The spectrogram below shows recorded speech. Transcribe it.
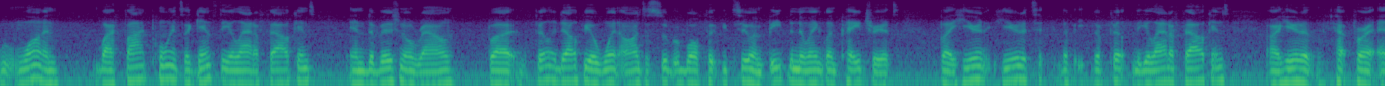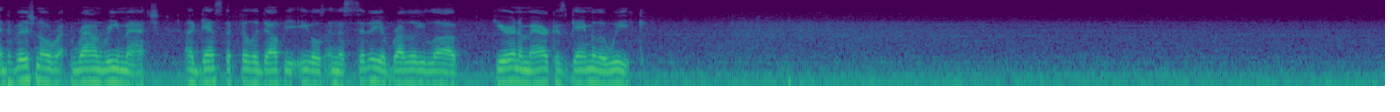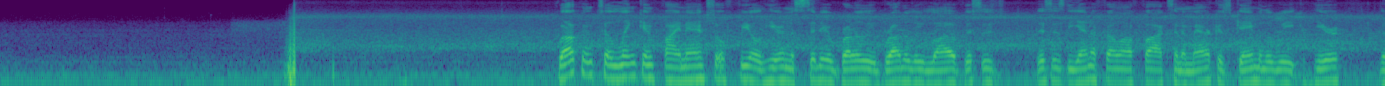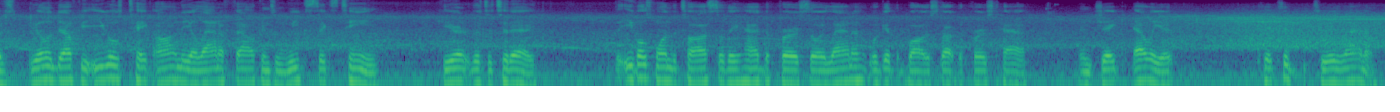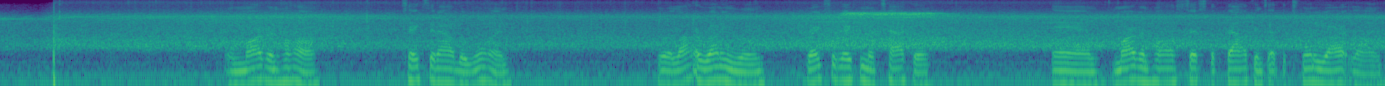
won by five points against the Atlanta Falcons in the divisional round, but Philadelphia went on to Super Bowl 52 and beat the New England Patriots. But here, here the, the, the, the Atlanta Falcons are here to, for a divisional round rematch against the Philadelphia Eagles in the city of brotherly love here in America's Game of the Week. Welcome to Lincoln Financial Field here in the city of brotherly brotherly love. This is this is the NFL on Fox and America's Game of the Week. Here, the Philadelphia Eagles take on the Atlanta Falcons in Week 16. Here, this is today. The Eagles won the toss, so they had the first. So Atlanta will get the ball to start the first half, and Jake Elliott kicks it to Atlanta, and Marvin Hall takes it out of the one with a lot of running room, breaks away from the tackle, and Marvin Hall sets the Falcons at the 20-yard line.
